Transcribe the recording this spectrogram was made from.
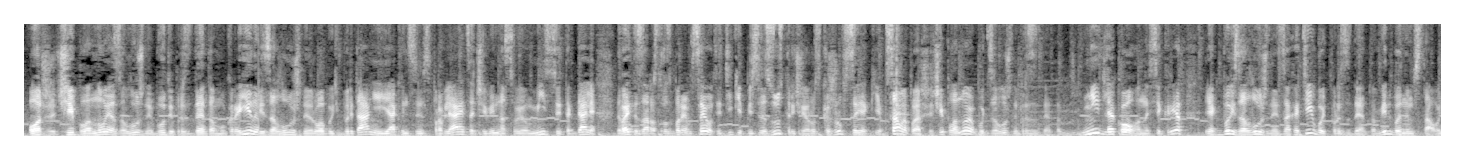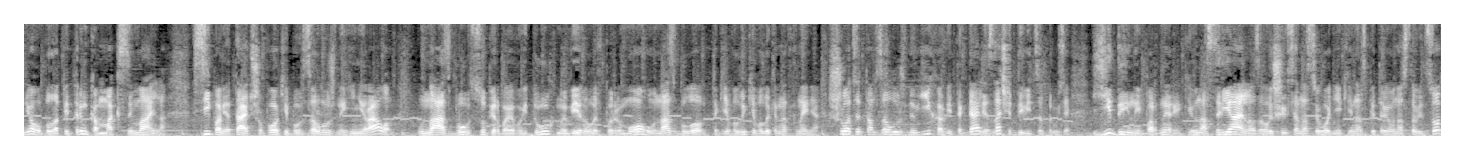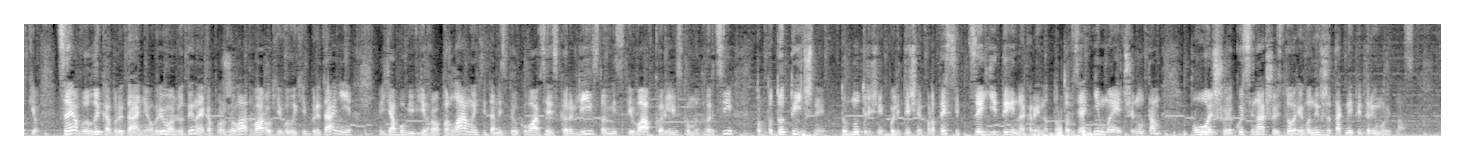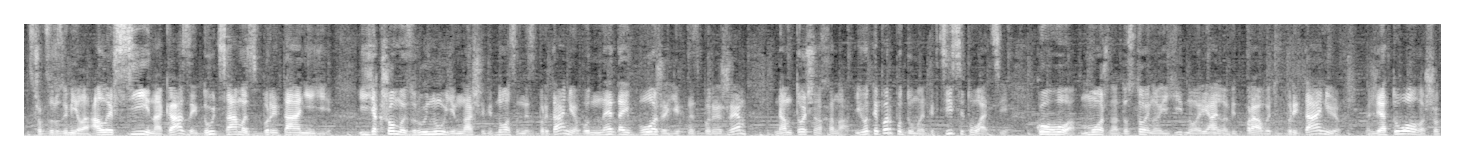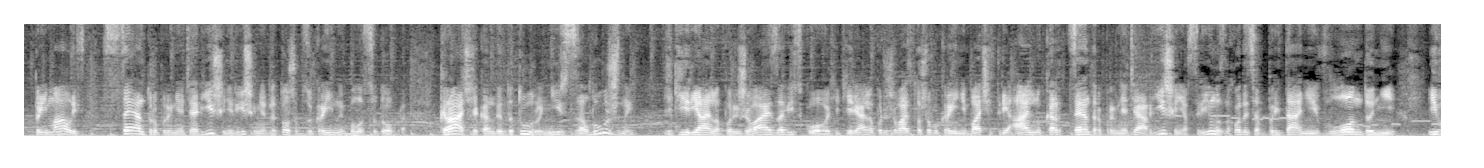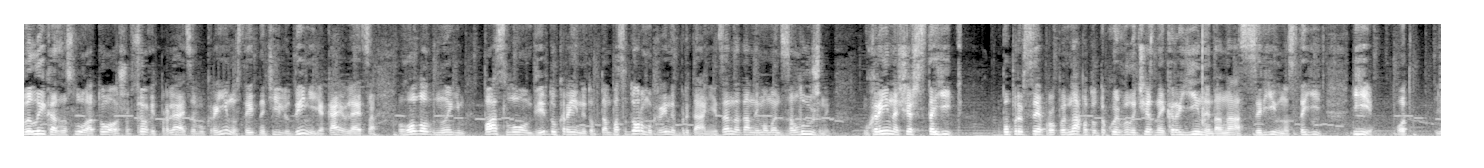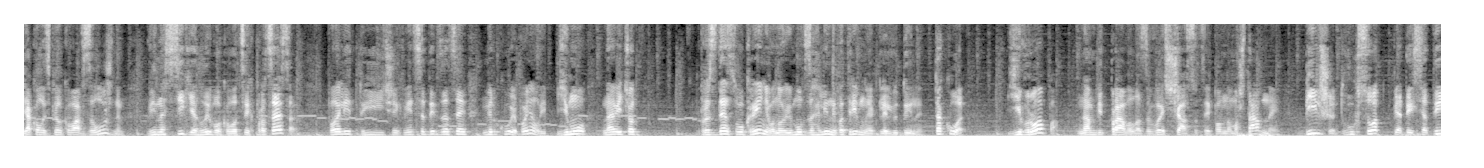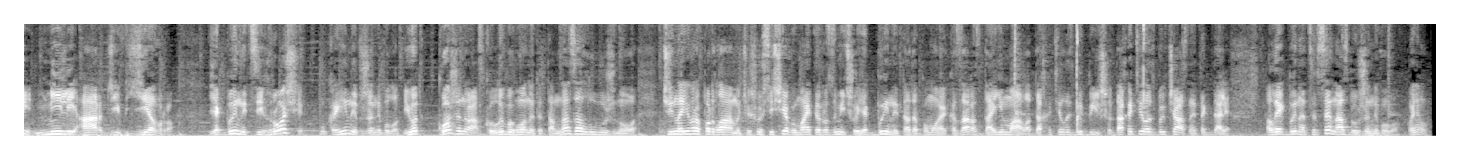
Отже, чи планує залужний бути президентом України? І залужний робить в Британії, як він з цим справляється, чи він на своєму місці і так далі. Давайте зараз розберемо все. От і тільки після зустрічі я розкажу все, як є. Саме перше, чи планує бути залужний президентом? Ні для кого не секрет. Якби залужний захотів бути президентом, він би ним став. У нього була підтримка максимальна. Всі пам'ятають, що поки був залужний генералом, у нас був супербойовий дух. Ми вірили в перемогу. У нас було таке велике велике натхнення. Що це там залужний їхав і так далі. Значить, дивіться, друзі. Єдиний партнер, який у нас реально залишився на сьогодні, який нас підтримує на 100%, це Велика Британія. Говорю вам людина, яка прожила два роки в Великій Британії. Я був і в Європарламенті, там і спілкувався із королівством, і співав в королівському дворці. Тобто дотичний до внутрішніх політичних протестів. Це єдина країна. Тобто взяти Німеччину, там Польщу, якусь інакшу історію, вони вже так не підтримують нас, щоб зрозуміло. Але всі накази йдуть саме з Британії. І якщо ми зруйнуємо наші відносини з Британією, або не дай Боже їх не збережемо, нам точно хана. І от тепер подумайте, в цій ситуації кого можна достойно і гідно реально відправити в Британію для того, щоб приймались з центру прийняття рішень, рішення для того, щоб з Україною було все добре. Краще кандидатури, ніж залужний, який реально переживає за військових, який реально переживає за те, що в Україні бачить реальну центр прийняття рішення, все рівно знаходиться в Британії, в Лондоні. І велика заслуга того, що все відправляється в Україну, стоїть на тій людині, яка є головним послом від України, тобто амбасадором України в Британії. Це на даний момент залужний. Україна ще ж стоїть. Попри все, пропи нападу такої величезної країни на нас все рівно стоїть. І от я коли спілкувався з залужним, він настільки глибоко в цих процесах політичних, він сидить за це, міркує. Поняли? Йому навіть от президентство України, воно йому взагалі не потрібно як для людини. Так от. Європа нам відправила за весь час у цей повномасштабний більше 250 мільярдів євро. Якби не ці гроші, України вже не було. І от кожен раз, коли ви гоните там на залужного чи на європарламент, чи щось іще, ви маєте розуміти, що якби не та допомога, яка зараз да і мала, да хотілося б більше, да хотілося б вчасно і так далі. Але якби на це все нас би вже не було. Поняв?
